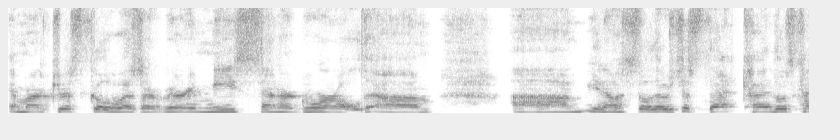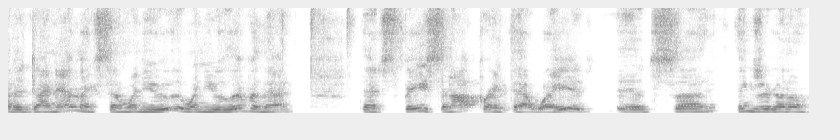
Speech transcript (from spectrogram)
and Mark Driscoll was a very me centered world. Um, um, you know, so there was just that kind, those kind of dynamics. And when you when you live in that that space and operate that way, it, it's uh, things are going to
